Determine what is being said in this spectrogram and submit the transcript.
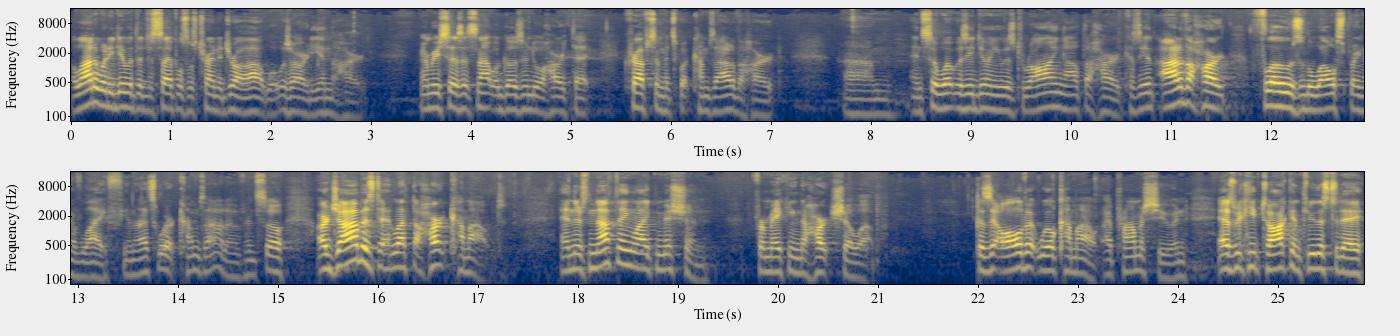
A lot of what he did with the disciples was trying to draw out what was already in the heart. Remember he says it's not what goes into a heart that corrupts them, it's what comes out of the heart. Um, and so, what was he doing? He was drawing out the heart because out of the heart flows the wellspring of life. You know, that's where it comes out of. And so, our job is to let the heart come out. And there's nothing like mission for making the heart show up because all of it will come out, I promise you. And as we keep talking through this today,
